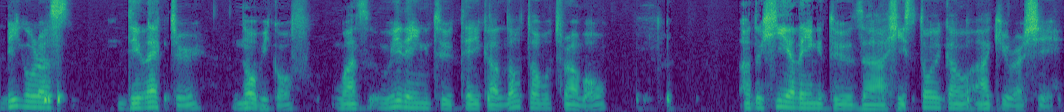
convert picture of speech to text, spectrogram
rigorous director, Novikov, was willing to take a lot of trouble adhering to the historical accuracy.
